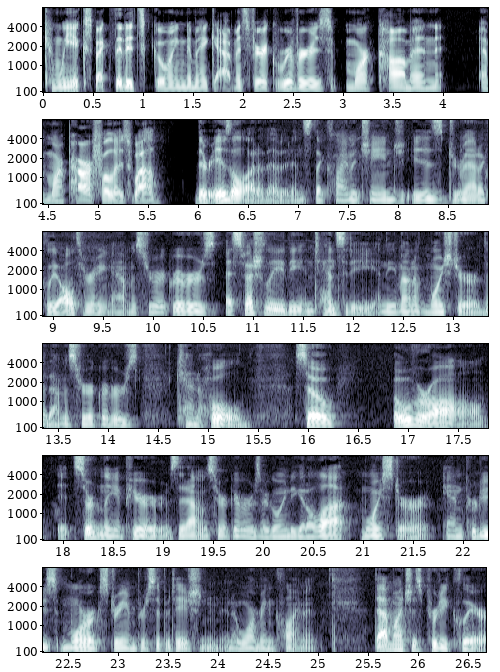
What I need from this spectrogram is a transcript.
can we expect that it's going to make atmospheric rivers more common and more powerful as well? There is a lot of evidence that climate change is dramatically altering atmospheric rivers, especially the intensity and the amount of moisture that atmospheric rivers can hold. So, overall, it certainly appears that atmospheric rivers are going to get a lot moister and produce more extreme precipitation in a warming climate. That much is pretty clear,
